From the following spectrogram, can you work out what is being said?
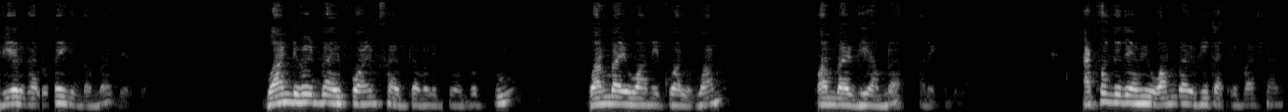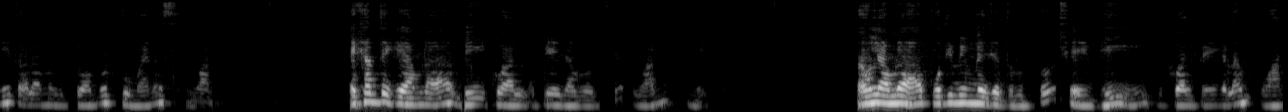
ভি এর ভ্যালুটাই কিন্তু আমরা বের করব। One divide by point five কে আমরা লিখতে পারব two. One by one equal one. One by V আমরা রেখে দিলাম। এখন যদি আমি ওয়ান বাই ভিটা এপাশে আনি, তাহলে আমরা লিখতে পারব টু মাইনাস ওয়ান। এখান থেকে আমরা ভি ইকুয়াল পেয়ে যাব হচ্ছে ওয়ান মিটার। তাহলে আমরা প্রতিবিম্বের যে দূরত্ব, সেই ভি ইকুয়াল পেয়ে গেলাম ওয়ান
